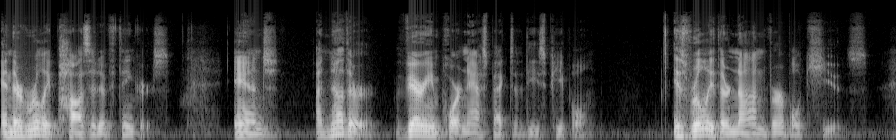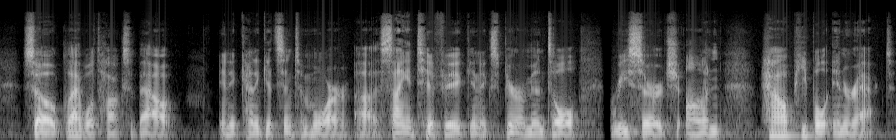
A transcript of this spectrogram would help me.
and they're really positive thinkers. And another very important aspect of these people is really their nonverbal cues. So Gladwell talks about, and it kind of gets into more uh, scientific and experimental research on how people interact.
